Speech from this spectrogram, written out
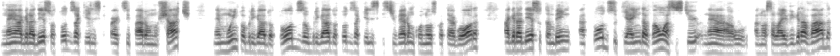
Né? Agradeço a todos aqueles que participaram no chat. Né? Muito obrigado a todos, obrigado a todos aqueles que estiveram conosco até agora. Agradeço também a todos que ainda vão assistir né, a, a nossa live gravada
